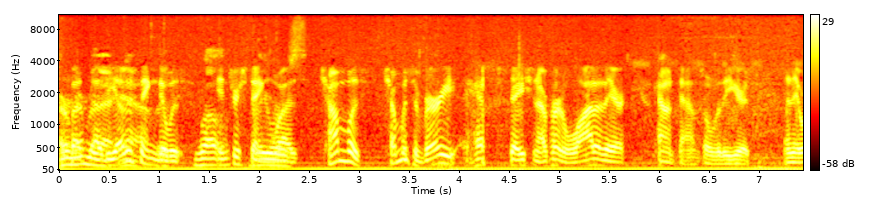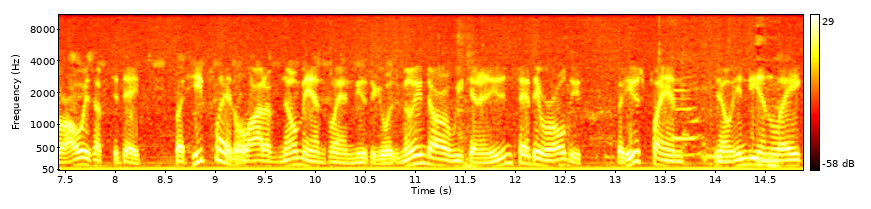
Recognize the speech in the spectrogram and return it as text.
I remember but, uh, that, the other yeah. thing that was Well, interesting was, was- Chum was Chum was a very hep station. I've heard a lot of their countdowns over the years, and they were always up to date. But he played a lot of no man's land music. It was Million Dollar Weekend, and he didn't say they were oldies, but he was playing, you know, Indian Lake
